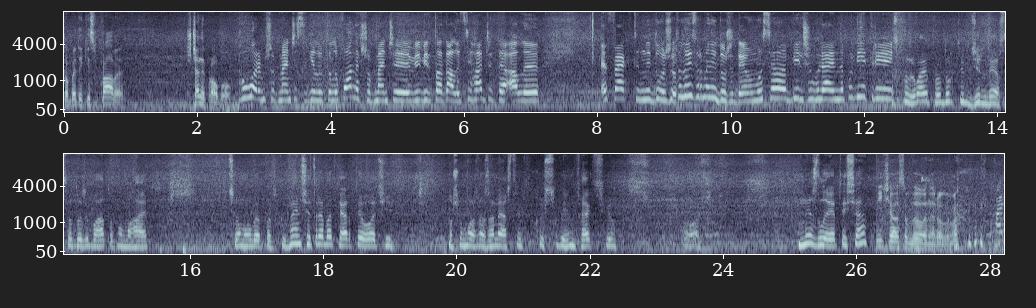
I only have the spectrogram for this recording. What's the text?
робити якісь вправи, ще не пробував. Говоримо, щоб менше сиділи в телефонах, щоб менше відкладали ці гаджети, але ефект не дуже. Телевізор ми не дуже дивимося, більше гуляємо на повітрі. Споживаю продукти бджільництва, дуже багато допомагають. В цьому випадку менше треба терти очі, тому що можна занести якусь собі інфекцію. От. Не злитися. Нічого особливого не робимо. В так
